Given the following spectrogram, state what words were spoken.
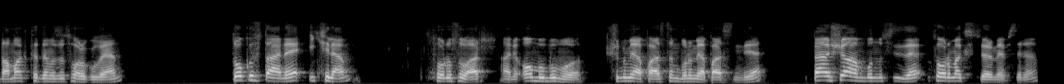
damak tadımızı sorgulayan. Dokuz tane ikilem sorusu var. Hani o mu bu mu? Şunu mu yaparsın, bunu mu yaparsın diye. Ben şu an bunu size sormak istiyorum hepsini.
